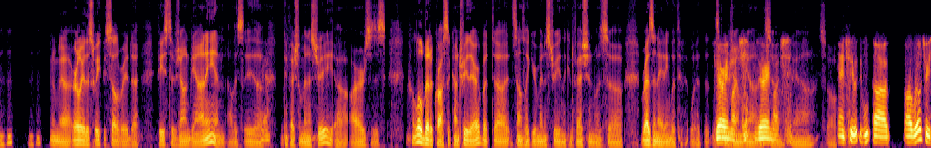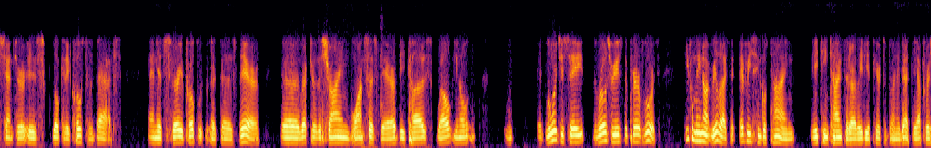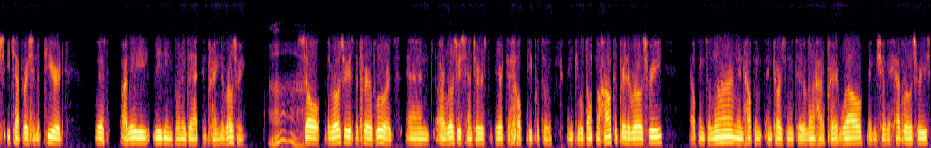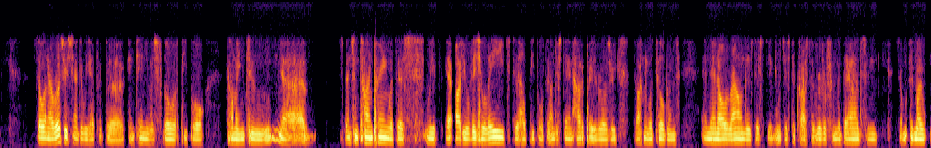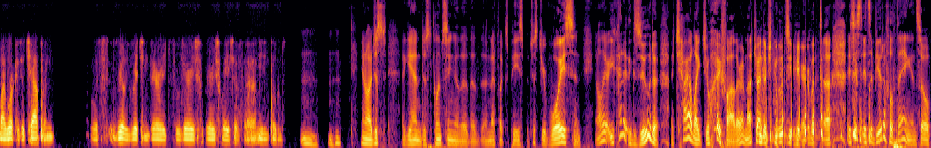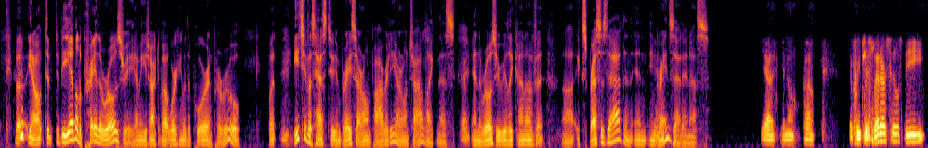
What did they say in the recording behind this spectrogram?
Mm-hmm. Mm-hmm. And uh, earlier this week, we celebrated the feast of Jean Vianney, and obviously uh, yeah. the confessional ministry. Uh, ours is a little bit across the country there, but uh, it sounds like your ministry in the confession was uh, resonating with with the, the very much, Vianney. very so, much. Yeah. So and see, uh, our Rosary Center is located close to the baths, and it's very appropriate that it's there. The rector of the shrine wants us there because, well, you know, at Lourdes, you say the Rosary is the prayer of Lourdes. people may not realize that every single time, the 18 times that Our Lady appeared to Bernadette, the apparition, each apparition appeared with Our Lady leading Bernadette and praying the Rosary. Ah. So the Rosary is the prayer of Lourdes, and our Rosary Center is there to help people to. Many people don't know how to pray the Rosary, helping to learn and helping encouraging them to learn how to pray it well, making sure they have rosaries. So in our Rosary Center, we have a continuous flow of people coming to uh, spend some time praying with us. We have audiovisual aids to help people to understand how to pray the Rosary, talking with pilgrims, and then all around is just know, just across the river from the baths. And so my my work as a chaplain was really rich and varied through various various ways of uh, meeting pilgrims. Mm-hmm. You know, I just again just glimpsing of the, the, the, Netflix piece, but just your voice and, and all that. You kind of exude a, a childlike joy, Father. I'm not trying to schmooze you here, but uh, it's just it's a beautiful thing. And so, but, you know, to to be able to pray the Rosary. I mean, you talked about working with the poor in Peru. But each of us has to embrace our own poverty, our own childlikeness, right. and the Rosary really kind of uh, expresses that and, and ingrains yeah. that in us. Yeah, you know, uh, if we just let ourselves be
